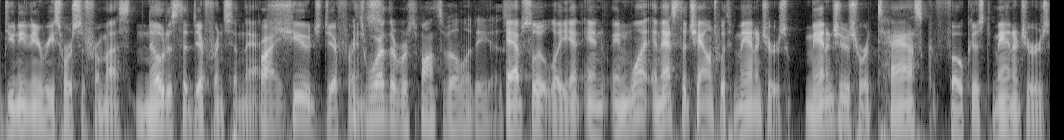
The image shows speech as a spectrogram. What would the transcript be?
do you need any resources from us notice the difference in that Right. huge difference It's where the responsibility is. Absolutely, and and and what and that's the challenge with managers. Managers who are task focused managers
